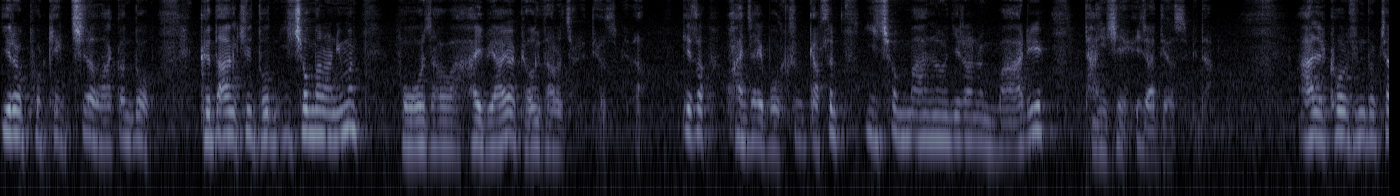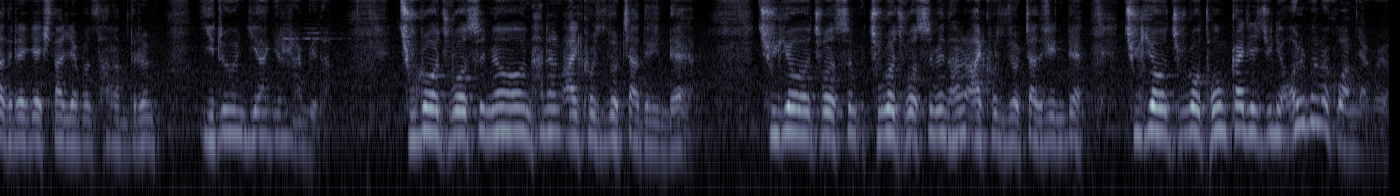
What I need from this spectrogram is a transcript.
이런 폭행 치사 사건도 그 당시 돈 2천만 원이면 보호자와 합의하여 병사로 처리되었습니다. 그래서 환자의 목숨값은 2천만 원이라는 말이 당시에 회자되었습니다. 알코올 중독자들에게 시달려본 사람들은 이런 이야기를 합니다. 죽어 주었으면 하는 알코올 중독자들인데 죽여 주었음 죽어 주었으면 하는 알코올 중독자들인데 죽여 주고 돈까지 주니 얼마나 고맙냐고요.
